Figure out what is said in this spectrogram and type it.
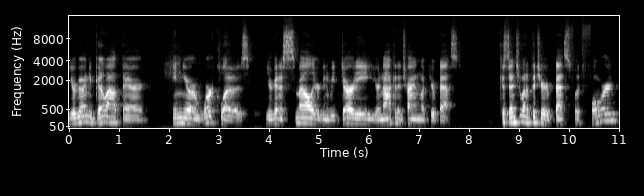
you're going to go out there in your work clothes you're going to smell, you're going to be dirty, you're not going to try and look your best. Because don't you want to put your best foot forward?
